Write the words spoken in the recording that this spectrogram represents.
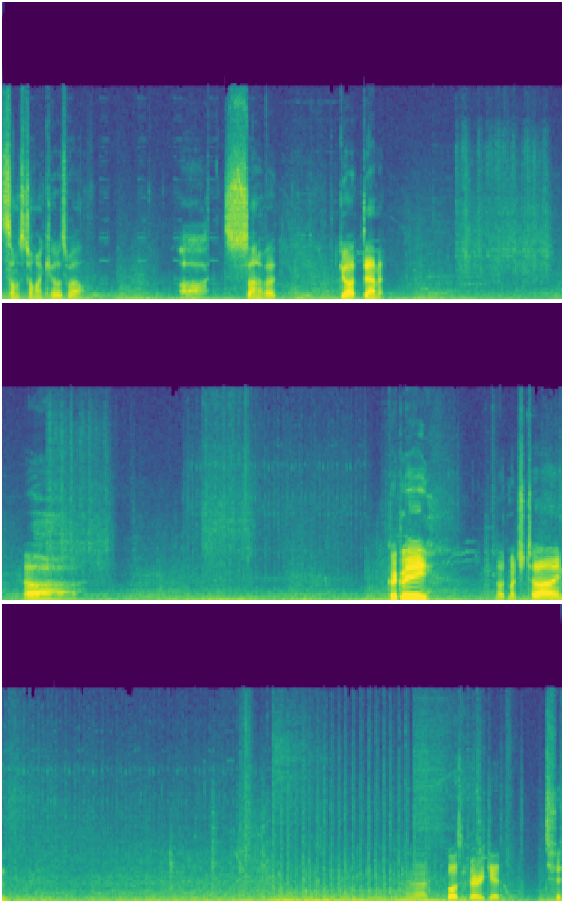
Someone stole my kill as well. Oh, son of a... God damn it. Ah. Quickly! Not much time. Uh, wasn't very good.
